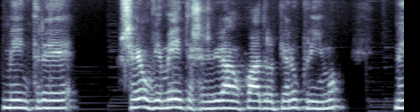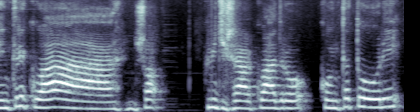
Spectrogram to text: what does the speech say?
mentre se ovviamente servirà un quadro al piano primo, mentre qua, non so, qui ci sarà il quadro contatori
